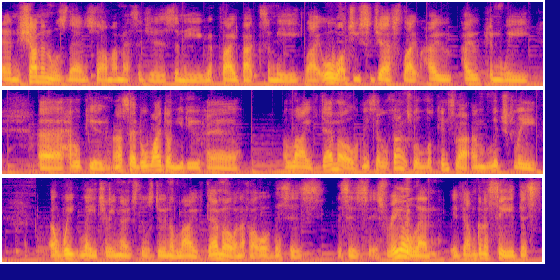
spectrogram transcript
and Shannon was there and saw my messages, and he replied back to me like, "Well, what do you suggest? Like, how how can we uh, help you?" And I said, "Well, why don't you do a, a live demo?" And he said, "Well, thanks, we'll look into that." And literally a week later, he announced he was doing a live demo, and I thought, "Oh, this is this is it's real." Then if I'm going to see this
